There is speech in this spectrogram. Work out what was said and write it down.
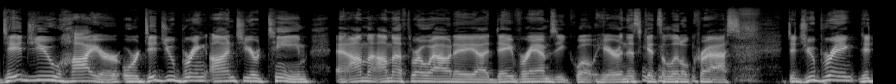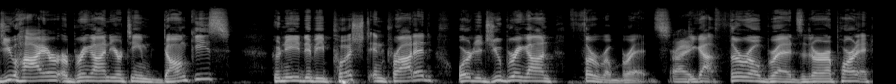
Did you hire or did you bring onto your team? And i'm, I'm to throw out a uh, dave ramsey quote here and this gets a little crass. Did you bring did you hire or bring onto your team donkeys who need to be pushed and prodded, or did you bring on thoroughbreds? Right. You got thoroughbreds that are a part of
